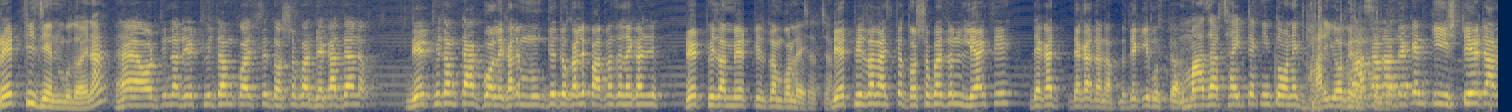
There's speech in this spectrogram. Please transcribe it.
রেড ফিজিয়ান বোধ হয় না? হ্যাঁ অরিজিনাল রেড ফিজাম কয়েছে দর্শক ভাই দেখা দেন। রেড ফিজাম কাক বলে? খালি মুখ দিয়ে তো খালি পাটনা লেখা রেড ফিজাম রেড ফিজাম বলে। আচ্ছা, আচ্ছা। রেড ফিজাম আজকে দর্শক ভাই জন্য লিয়াইছি দেখা দেখা দেন আপনি দেখলি বুঝতে পারবেন। মাজার সাইডটা কিন্তু অনেক ভারী হবে দেখেন কি স্টেট আর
